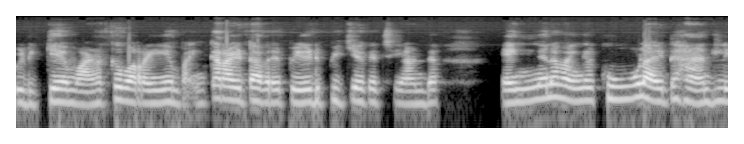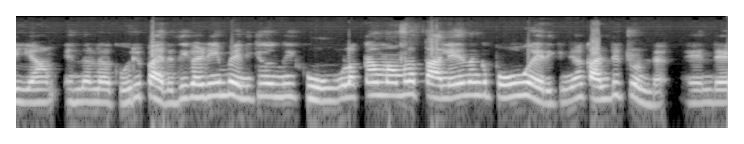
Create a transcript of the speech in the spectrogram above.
പിടിക്കുകയും വഴക്ക് പറയുകയും ഭയങ്കരമായിട്ട് അവരെ പേടിപ്പിക്കുകയൊക്കെ ചെയ്യാണ്ട് എങ്ങനെ ഭയങ്കര കൂളായിട്ട് ഹാൻഡിൽ ചെയ്യാം എന്നുള്ളതൊക്കെ. ഒരു പരിധി കഴിയുമ്പോൾ എനിക്ക് തോന്നുന്നു ഈ കൂളൊക്കെ നമ്മളെ തലേന്നങ്ങ് പോവുമായിരിക്കും ഞാൻ കണ്ടിട്ടുണ്ട് എന്റെ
